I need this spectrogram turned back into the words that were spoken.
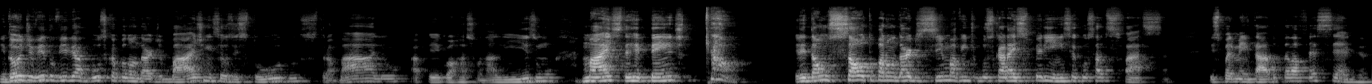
Então, o indivíduo vive a busca pelo andar de baixo em seus estudos, trabalho, apego ao racionalismo, mas, de repente, tal, ele dá um salto para o andar de cima a fim de buscar a experiência que o satisfaça experimentado pela fé cega.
